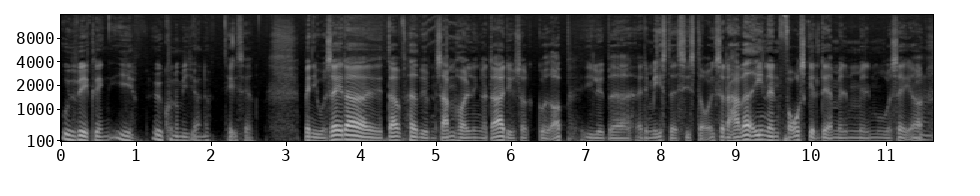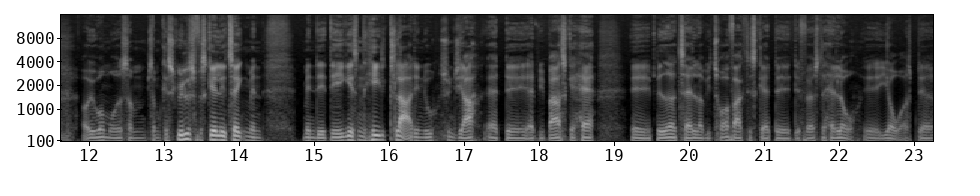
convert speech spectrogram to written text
udvikling i økonomierne. Helt sikkert. Men i USA, der, der havde vi jo den samme holdning, og der er de jo så gået op i løbet af, af det meste af sidste år. Ikke? Så der har været en eller anden forskel der mellem, mellem USA og, mm. og øverområdet, som, som kan skyldes forskellige ting, men, men det, det er ikke sådan helt klart endnu, synes jeg, at, øh, at vi bare skal have øh, bedre tal, og vi tror faktisk, at øh, det første halvår øh, i år også bliver,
